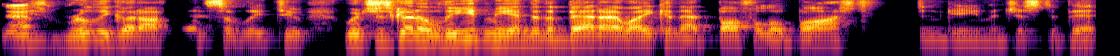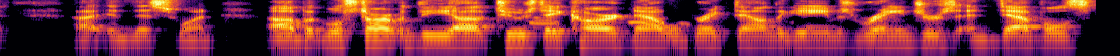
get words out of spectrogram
Yep. He's really good offensively too, which is going to lead me into the bet I like in that Buffalo Boston game in just a bit uh, in this one. Uh, but we'll start with the uh, Tuesday card now. We'll break down the games Rangers and Devils.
